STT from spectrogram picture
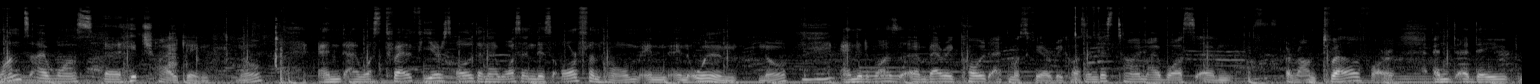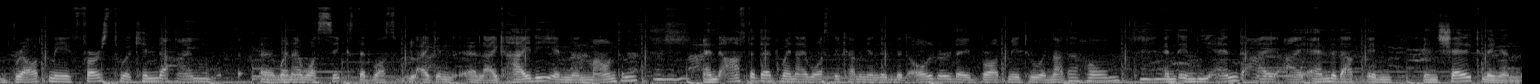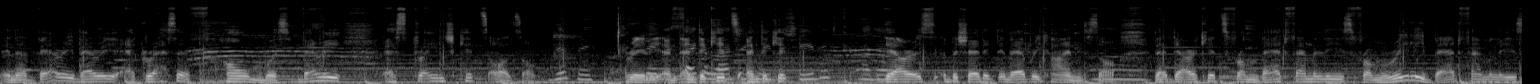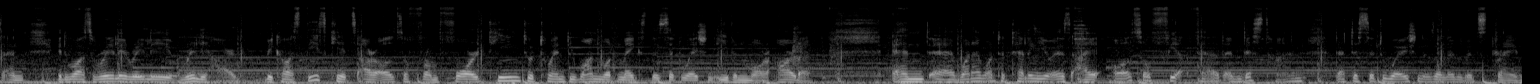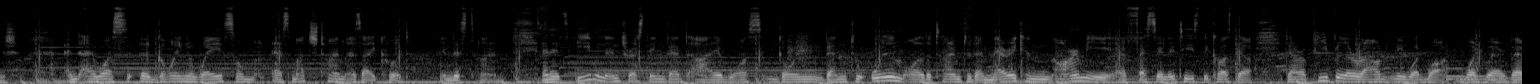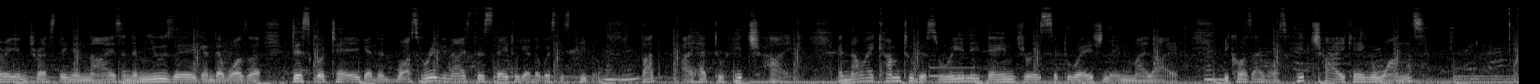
once I was uh, hitchhiking, no, and I was 12 years old, and I was in this orphan home in in Ulm, no, and it was a very cold atmosphere because in this time I was. Um, around 12 or and uh, they brought me first to a kinderheim uh, when i was six that was like in uh, like heidi in the mountains. And after that when i was becoming a little bit older they brought me to another home. And in the end I, I ended up in in Schelklingen in a very very aggressive home with very uh, strange kids also. Really? They and, and the kids and the kids psychologically beschädigt, oder? they are beschädigt in every kind so. There, there are kids from bad families from really bad families and it was really really really hard because these kids are also from 14 to 21 what makes the situation even more harder and uh, what I want to telling you is, I also fe- felt in this time that the situation is a little bit strange, and I was uh, going away some as much time as I could in this time. And it's even interesting that I was going then to Ulm all the time to the American Army uh, facilities because there there are people around me what were, what were very interesting and nice, and the music, and there was a discotheque, and it was really nice to stay together with these people. But I had to hitchhike, and now I come to this really dangerous situation in my life mm-hmm. because I was hitchhiking once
